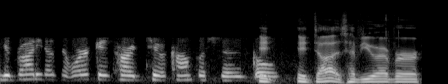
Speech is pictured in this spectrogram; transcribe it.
your body doesn't work as hard to accomplish those goals. It, it does. Have you ever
